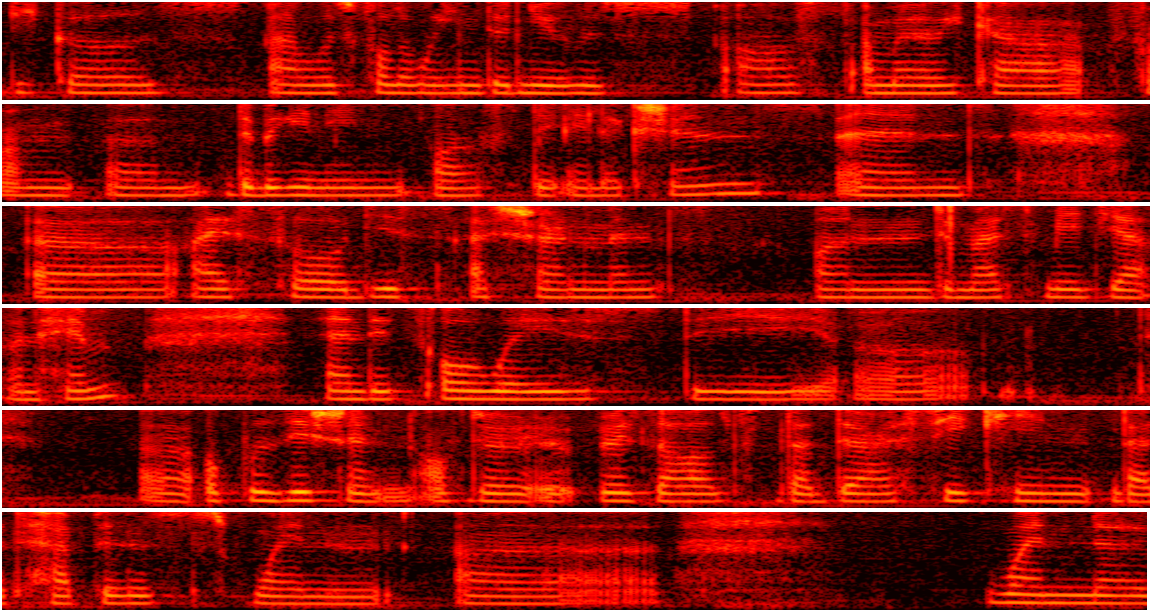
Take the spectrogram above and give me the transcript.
because I was following the news of America from um, the beginning of the elections and uh, I saw this assurance on the mass media on him, and it's always the uh, uh, opposition of the results that they are seeking that happens when uh, when uh,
